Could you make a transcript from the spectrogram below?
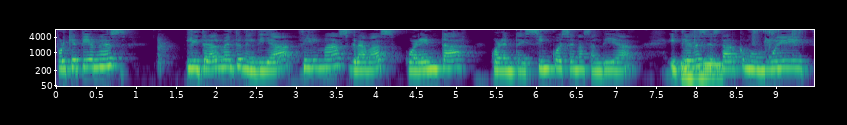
porque tienes literalmente en el día, filmas, grabas 40, 45 escenas al día y tienes que estar como muy,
